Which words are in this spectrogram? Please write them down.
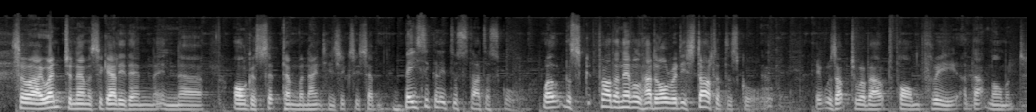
so I went to Namasagali then in uh, August, September 1967. Basically to start a school. Well, the, sc- Father Neville had already started the school. Okay. It was up to about Form 3 at that moment.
